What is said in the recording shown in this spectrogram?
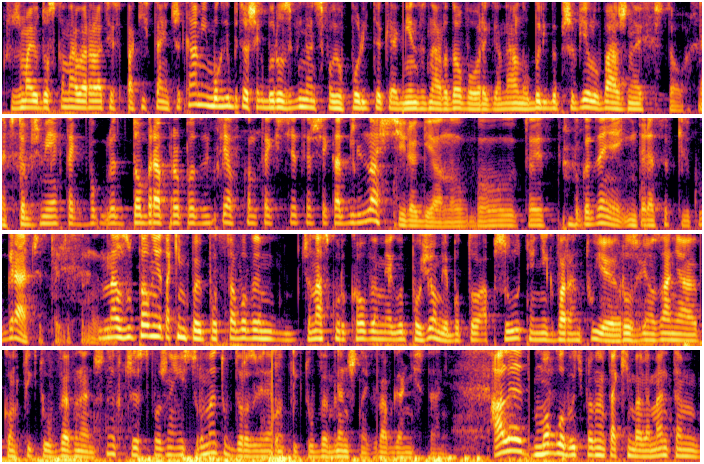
którzy mają doskonałe relacje z Pakistańczykami, mogliby też jakby rozwinąć swoją politykę międzynarodową, regionalną, byliby przy wielu ważnych stołach. Znaczy to brzmi jak tak w ogóle dobra propozycja w kontekście też stabilności regionu, bo to jest pogodzenie interesów kilku graczy z tego co mówisz. Na zupełnie takim podstawowym czy naskórkowym jakby poziomie, bo to absolutnie nie gwarantuje rozwiązania konfliktów wewnętrznych czy stworzenia instrumentów do rozwiązania konfliktów wewnętrznych w Afganistanie. Ale mogło być pewnym takim elementem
